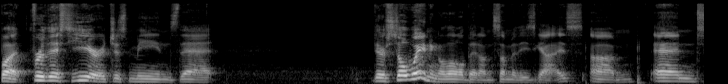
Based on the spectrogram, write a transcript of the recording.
but for this year, it just means that they're still waiting a little bit on some of these guys. Um, and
